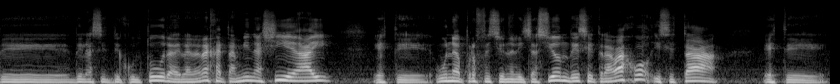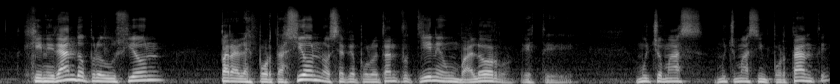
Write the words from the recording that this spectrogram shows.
de, la citricultura, de la naranja, también allí hay este, una profesionalización de ese trabajo y se está este, generando producción para la exportación, o sea que por lo tanto tiene un valor este, mucho, más, mucho más importante.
